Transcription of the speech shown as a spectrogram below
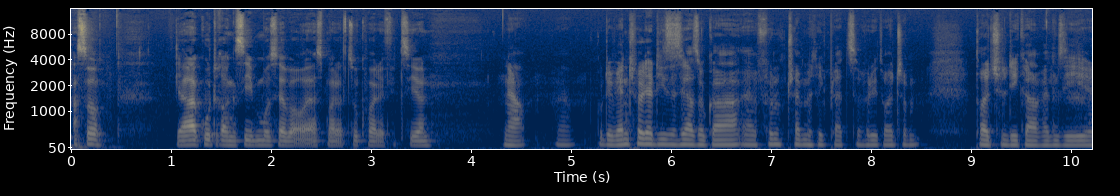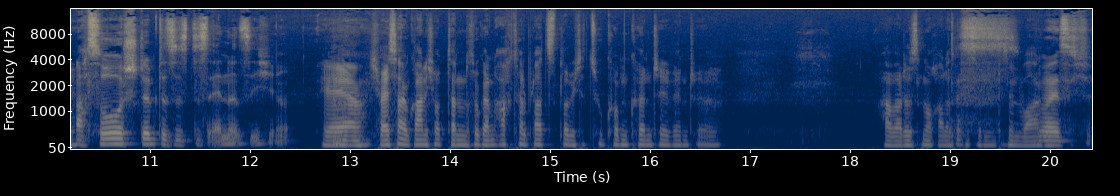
achso, ja, gut, Rang 7 muss ja aber auch erstmal dazu qualifizieren. Ja, ja. Gut, eventuell ja dieses Jahr sogar äh, fünf Champions League Plätze für die deutsche, deutsche Liga, wenn sie. Ach so, stimmt, das ist, das ändert sich, ja. Ja, ja. Ich weiß ja gar nicht, ob dann sogar ein Achtelplatz, glaube ich, dazukommen könnte, eventuell. Aber das ist noch alles ein bisschen, ein bisschen vage. Weiß ich.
